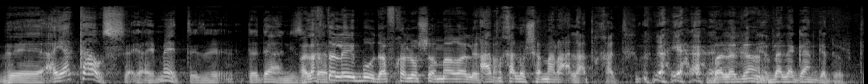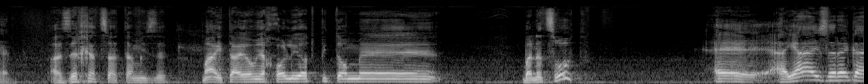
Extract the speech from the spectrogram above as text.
והיה כאוס, האמת, זה, אתה יודע, אני זוכר... הלכת לאיבוד, אף אחד לא שמר עליך. אף אחד לא שמר על אף אחד. בלגן. בלגן גדול, כן. אז איך יצאת מזה? מה, היית היום יכול להיות פתאום אה, בנצרות? אה, היה איזה רגע,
